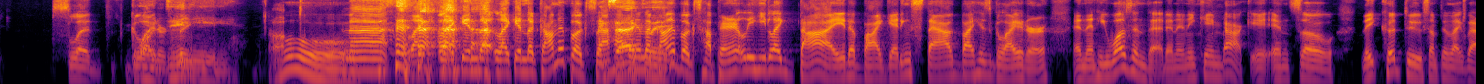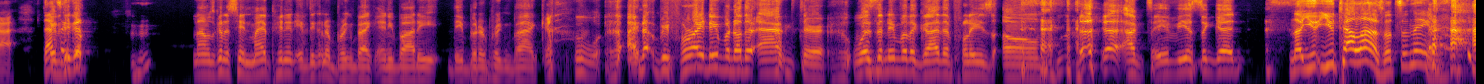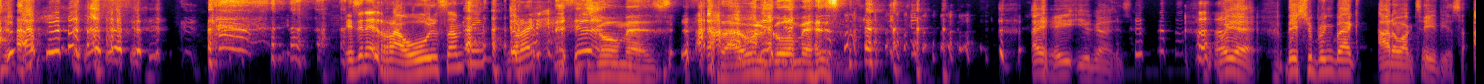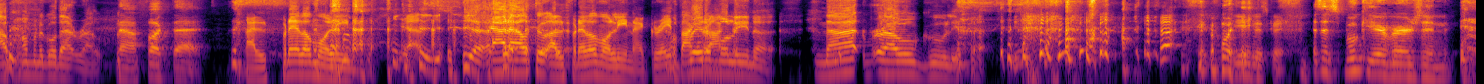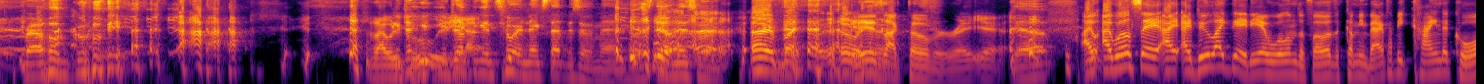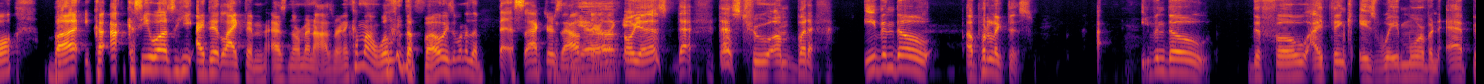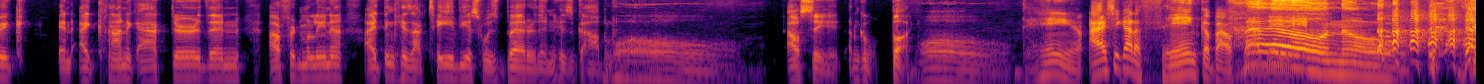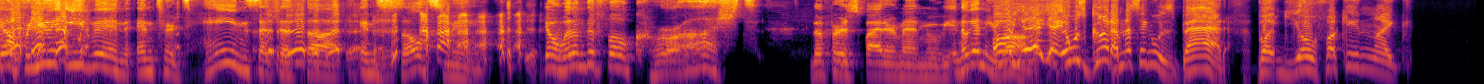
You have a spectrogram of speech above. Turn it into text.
sled oh, glider did thingy. he? oh Nah, like like in the like in the comic books that happened in the comic books apparently he like died by getting stabbed by his glider and then he wasn't dead and then he came back and so they could do something like that that's if a they good, got, mm-hmm. And I was gonna say, in my opinion, if they're gonna bring back anybody, they better bring back. I know. Before I name another actor, what's the name of the guy that plays um Octavius again? no you you tell us what's the name isn't it raul something right Gomez. Raul Gomez. I hate you guys. Oh yeah, they should bring back Otto Octavius. I'm, I'm gonna go that route. nah, fuck that. Alfredo molina yes. yeah. shout out to alfredo molina great Alfredo Dr. Octopus. Molina, not Raul Julia. Wait, Jesus Christ. That's a spookier version. Raul Julia. Raul You're, ju- you're- you're jumping into our next episode, man. Let's stay on this one. All right, fine. it is October, right? Yeah. Yeah. I, I will say I, I do like the idea of Willem Dafoe the coming back. That'd be kind of cool. But because he was he I did like him as Norman Osborn. And come on, Willem Dafoe, he's one of the best actors out there. Like Oh yeah, that's that that's true. Um, but even though I'll put it like this, uh, even though Dafoe I think is way more of an epic and iconic actor than Alfred Molina, I think his Octavius was better than his Goblin. Whoa. I'll say it. I don't give a fuck. Whoa. damn. I actually gotta think about that. Hell no. Yo, for you to even entertain such a thought insults me. Yo, Willem Dafoe crushed the first Spider-Man movie. And don't get me Oh wrong. yeah, yeah, it was good. I'm not saying it was bad, but yo, fucking like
